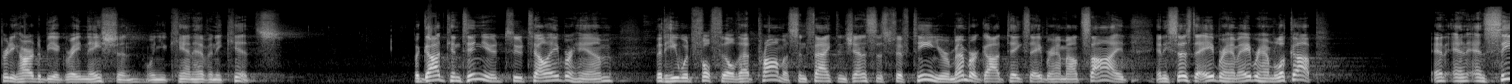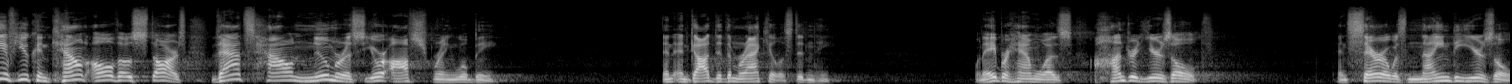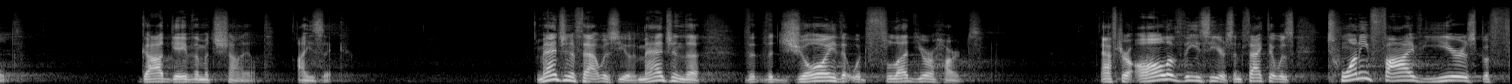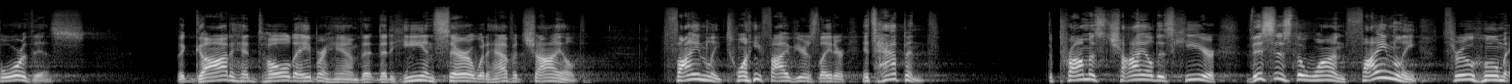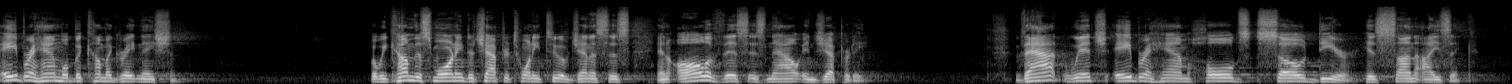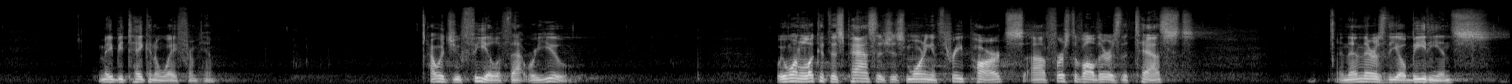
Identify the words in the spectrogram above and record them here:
Pretty hard to be a great nation when you can't have any kids. But God continued to tell Abraham that he would fulfill that promise. In fact, in Genesis 15, you remember God takes Abraham outside and he says to Abraham, Abraham, look up and, and, and see if you can count all those stars. That's how numerous your offspring will be. And, and God did the miraculous, didn't he? When Abraham was 100 years old and Sarah was 90 years old, God gave them a child, Isaac. Imagine if that was you. Imagine the, the, the, joy that would flood your heart. After all of these years, in fact, it was 25 years before this that God had told Abraham that, that he and Sarah would have a child. Finally, 25 years later, it's happened. The promised child is here. This is the one, finally, through whom Abraham will become a great nation. But we come this morning to chapter 22 of Genesis, and all of this is now in jeopardy. That which Abraham holds so dear, his son Isaac, may be taken away from him. How would you feel if that were you? We want to look at this passage this morning in three parts. Uh, first of all, there is the test, and then there is the obedience,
